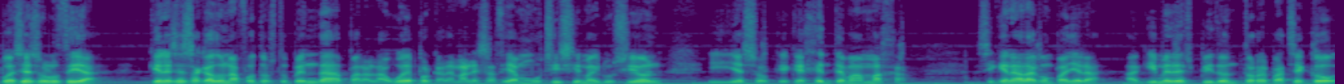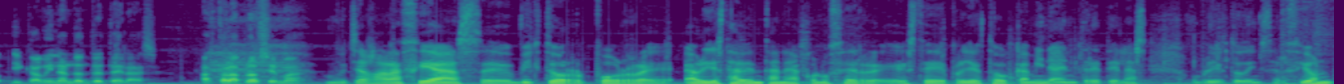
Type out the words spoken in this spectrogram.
Pues eso, Lucía, que les he sacado una foto estupenda para la web, porque además les hacía muchísima ilusión y eso, que qué gente más maja. Así que nada, compañera, aquí me despido en Torre Pacheco y caminando entre telas. Hasta la próxima. Muchas gracias, eh, Víctor, por eh, abrir esta ventana a conocer este proyecto Camina entre telas, un proyecto de inserción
